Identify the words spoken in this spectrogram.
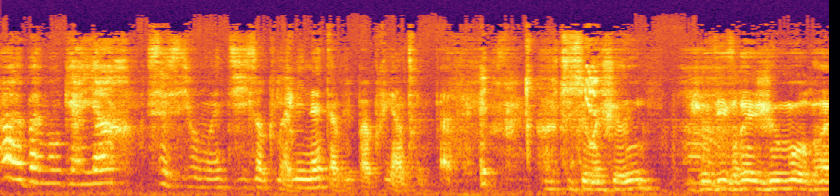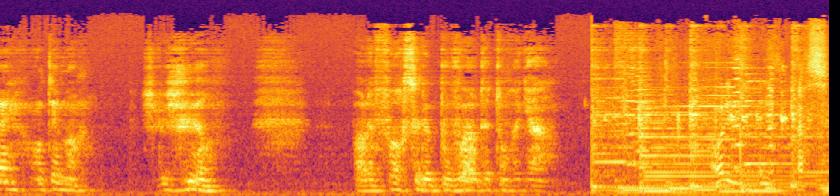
Ah bah mon gaillard, ça faisait au moins dix ans que ma minette avait pas pris un truc pareil. Ah, Tu sais ma chérie, je vivrai, je mourrai en t'aimant. Je le jure. Par la force et le pouvoir de ton regard. Allez, merci.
